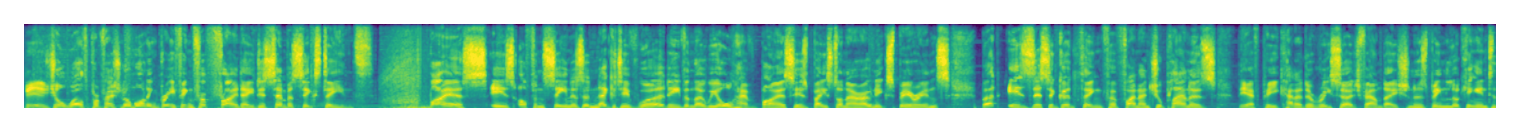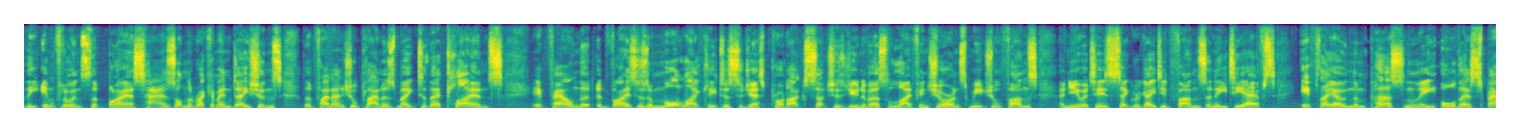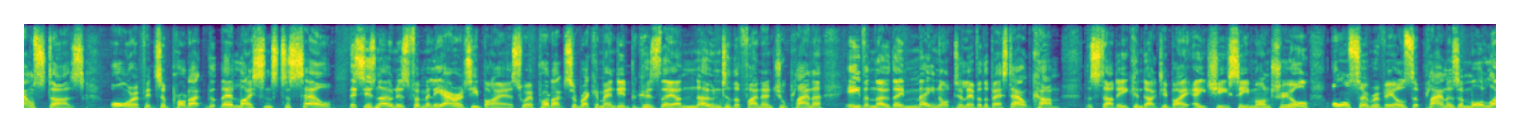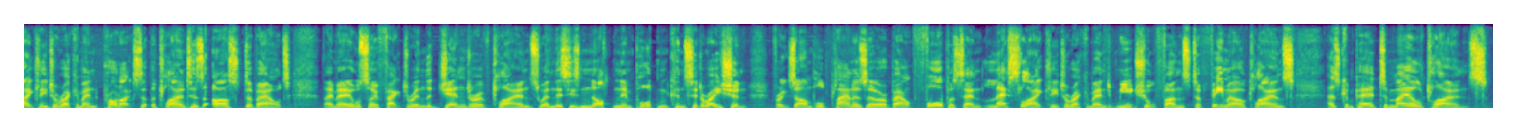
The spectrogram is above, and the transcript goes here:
Here's your Wealth Professional morning briefing for Friday, December 16th. Bias is often seen as a negative word, even though we all have biases based on our own experience. But is this a good thing for financial planners? The FP Canada Research Foundation has been looking into the influence that bias has on the recommendations that financial planners make to their clients. It found that advisors are more likely to suggest products such as universal life insurance, mutual funds, annuities, segregated funds, and ETFs if they own them personally or their spouse does or if it's a product that they're licensed to sell. This is known as familiarity bias, where products are recommended because they are known to the financial planner, even though they may not deliver the best outcome. The study, conducted by HEC Montreal, also reveals that planners are more likely to recommend products that the client has asked about. They may also factor in the gender of clients when this is not an important consideration. For example, planners are about 4% less likely to recommend mutual funds to female clients as compared to male clients.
